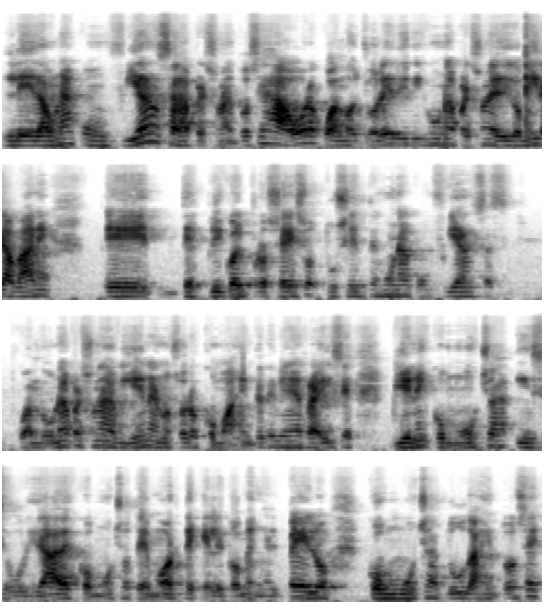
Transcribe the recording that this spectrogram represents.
le da una confianza a la persona. Entonces ahora cuando yo le dirijo a una persona, le digo, mira, Vane, eh, te explico el proceso, tú sientes una confianza. Cuando una persona viene a nosotros como agentes de bienes raíces, viene con muchas inseguridades, con mucho temor de que le tomen el pelo, con muchas dudas. Entonces,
